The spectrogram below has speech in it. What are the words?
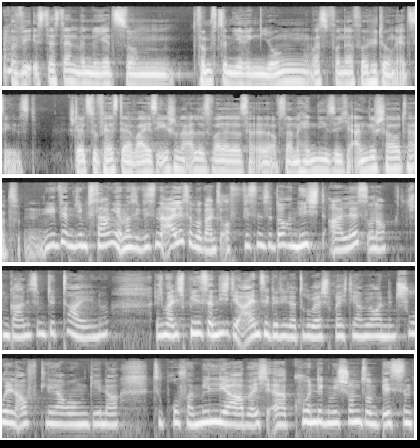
Und wie ist das denn, wenn du jetzt so einem 15-jährigen Jungen was von der Verhütung erzählst? Stellst du fest, er weiß eh schon alles, weil er das äh, auf seinem Handy sich angeschaut hat? Die, die sagen ja immer, sie wissen alles, aber ganz oft wissen sie doch nicht alles und auch schon gar nicht im Detail. Ne? Ich meine, ich bin jetzt ja nicht die Einzige, die darüber spricht. Die haben ja auch in den Schulen Aufklärungen, gehen da zu Pro Familia, aber ich erkundige mich schon so ein bisschen,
